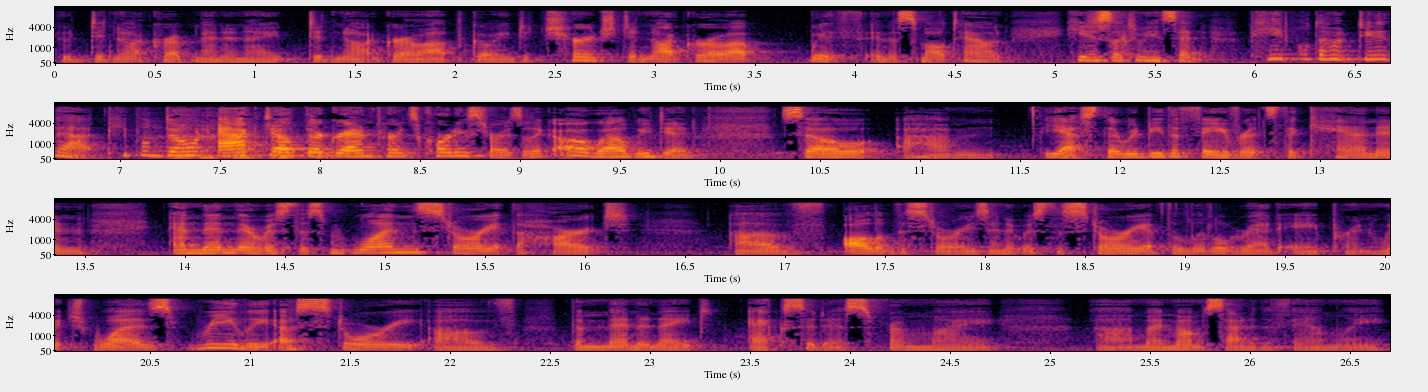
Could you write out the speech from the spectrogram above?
who did not grow up Mennonite, did not grow up going to church, did not grow up with in a small town, he just looked at me and said, "People don't do that. People don't act out their grandparents' courting stories." I'm like, "Oh well, we did." So um, yes, there would be the favorites, the canon, and then there was this one story at the heart of all of the stories, and it was the story of the Little Red Apron, which was really a story of the Mennonite exodus from my uh, my mom's side of the family,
